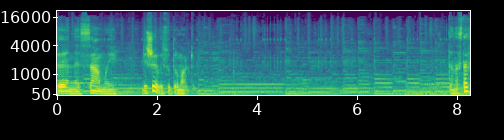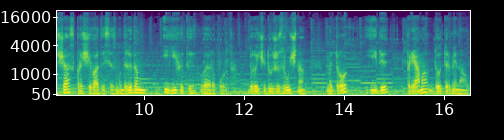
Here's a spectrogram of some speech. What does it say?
це не самий дешевий супермаркет. Та настав час прощаватися з Мадридом і їхати в аеропорт. До речі, дуже зручно. Метро їде прямо до терміналу.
